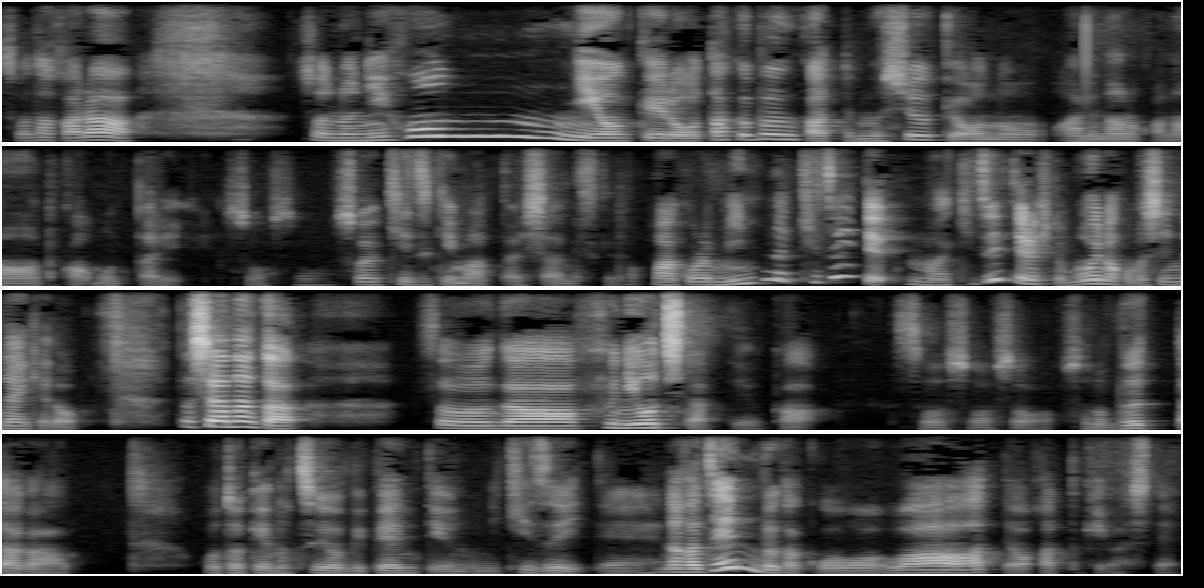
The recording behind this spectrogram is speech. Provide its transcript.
そう、だから、その日本におけるオタク文化って無宗教のあれなのかなとか思ったり。そうそう。そういう気づきもあったりしたんですけど。まあこれみんな気づいて、まあ気づいてる人も多いのかもしれないけど、私はなんか、それが腑に落ちたっていうか、そうそうそう。そのブッダが仏の強火ペンっていうのに気づいて、なんか全部がこう、わーって分かった気がして。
